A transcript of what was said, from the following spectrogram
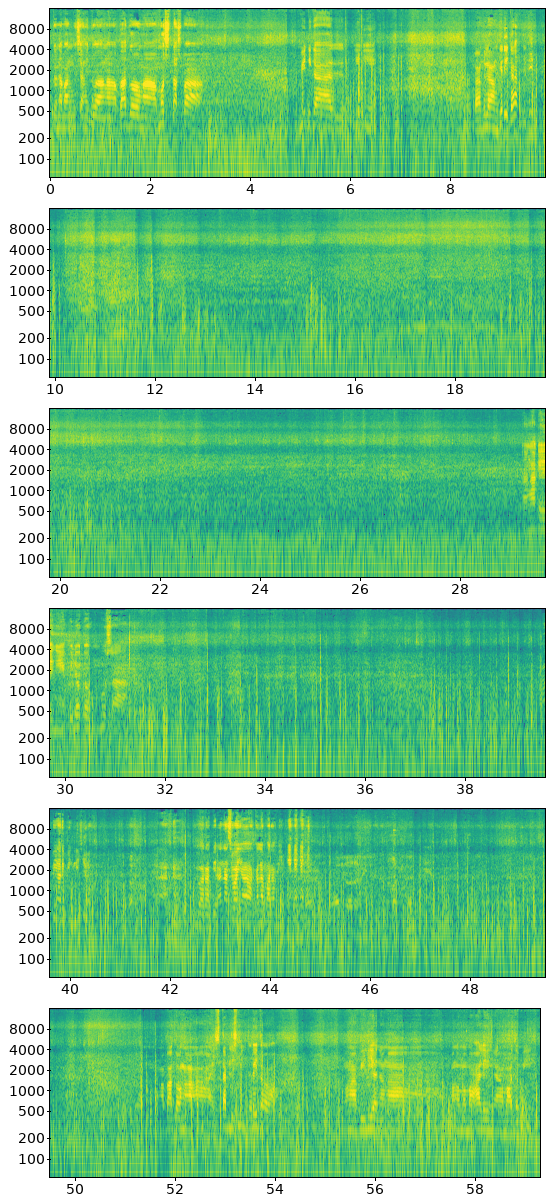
Ito namang isang ito ang ah, bagong uh, Mustaspa Medical Clinic. Bago lang. Jadi dah, jadi. Eh, aking pilotong Musa Tapi Arab English ya? Hah? Ya, Arab ya. Anak kalam Arabi. Ah, mga bagong uh, establishment rito mga bilihan ng uh, mga mamahaling uh, mga damit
